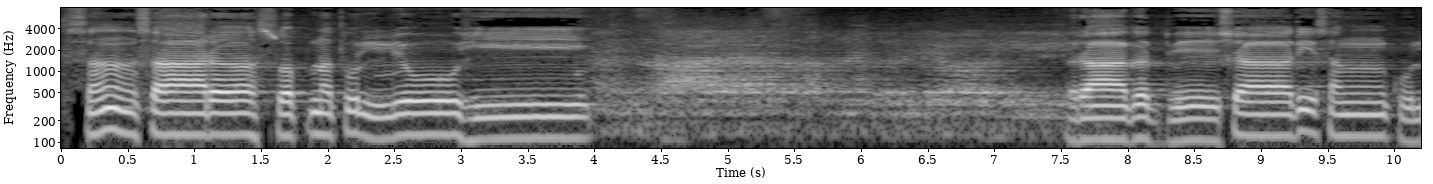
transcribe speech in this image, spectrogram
संसार स्वप्न तुल्यो ही। राग द्वेशादि संकुल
